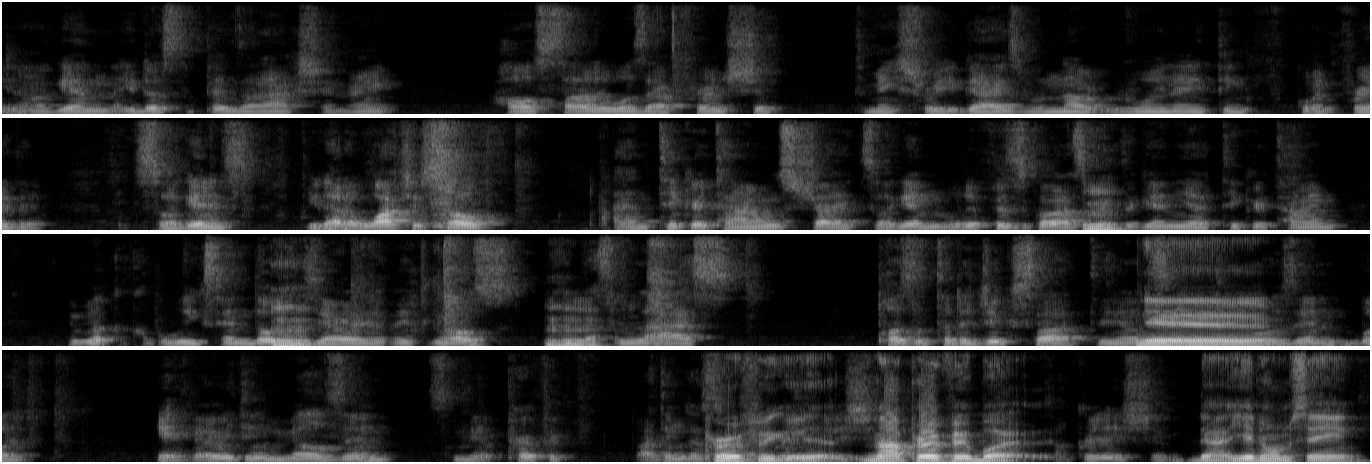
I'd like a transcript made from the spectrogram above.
You know, again, it just depends on action, right? How solid was that friendship to make sure you guys will not ruin anything going further. So again, it's, you got to watch yourself and take your time and strike. So again, with the physical aspect, again, yeah, take your time. Maybe like a couple weeks in though, because you already have everything else. hmm That's the last puzzle to the jigsaw. You know, Yeah, see yeah, yeah. goes in. But if everything melds in, it's gonna be a perfect. I think that's gonna be a Perfect. yeah. Not perfect, but a great relationship. that you know what I'm saying?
